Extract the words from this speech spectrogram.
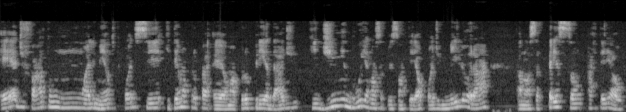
é de fato um, um alimento que pode ser, que tem uma, é, uma propriedade que diminui a nossa pressão arterial, pode melhorar a nossa pressão arterial.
